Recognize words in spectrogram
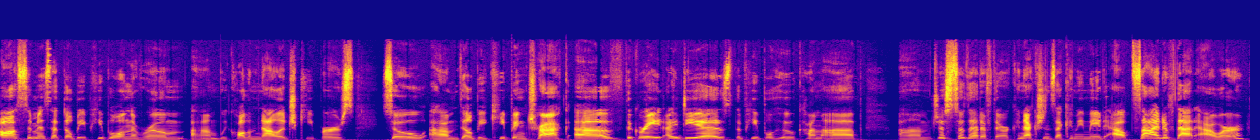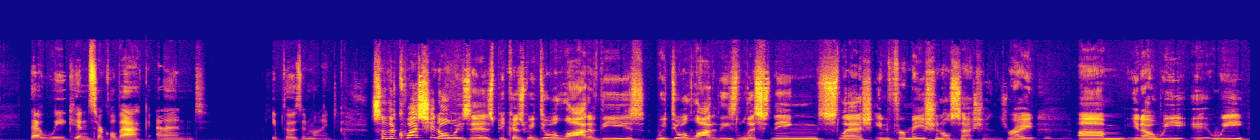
awesome is that there'll be people in the room. Um, we call them knowledge keepers. So um, they'll be keeping track of the great ideas, the people who come up, um, just so that if there are connections that can be made outside of that hour, that we can circle back and keep those in mind. So the question always is because we do a lot of these, we do a lot of these listening slash informational sessions, right? Um, you know, we we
